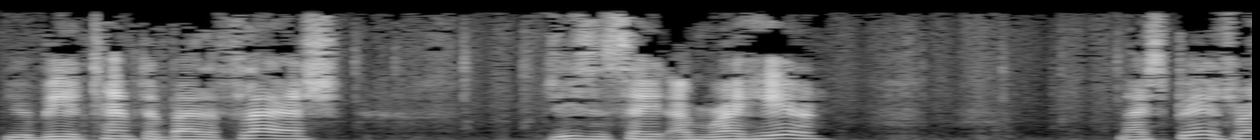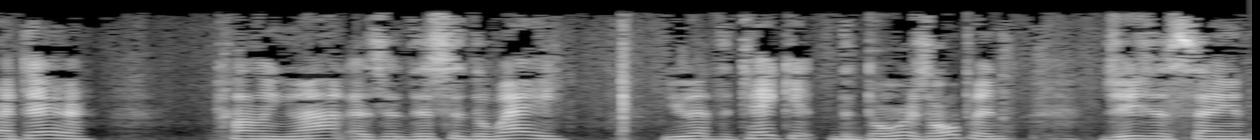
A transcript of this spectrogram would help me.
you're being tempted by the flesh. Jesus said, I'm right here. My Spirit's right there calling you out as this is the way. You have to take it. The door's open. Jesus saying,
